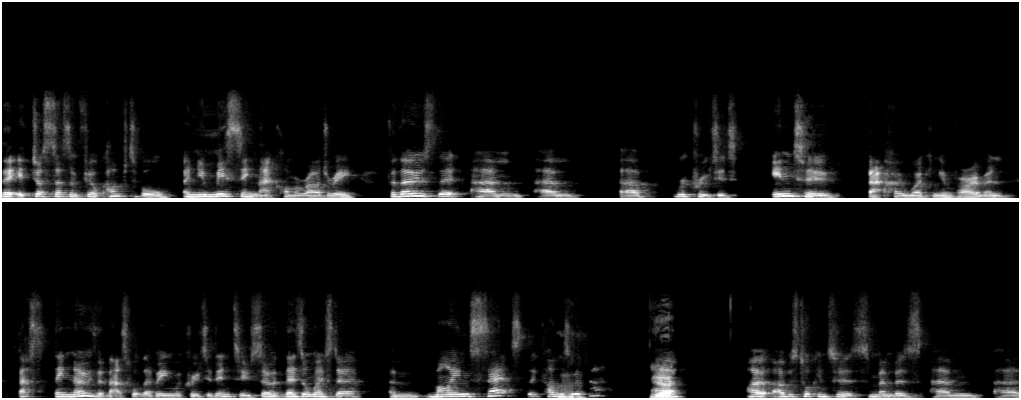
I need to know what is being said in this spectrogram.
that it just doesn't feel comfortable and you're missing that camaraderie. For those that um, um, recruited into that home working environment, that's they know that that's what they're being recruited into. So there's almost a, a mindset that comes mm. with that. Yeah. Um, I, I, was talking to some members um, uh,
